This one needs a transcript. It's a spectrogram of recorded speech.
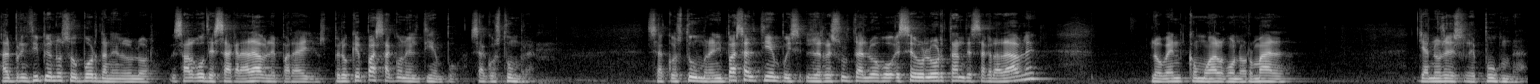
al principio no soportan el olor, es algo desagradable para ellos, pero ¿qué pasa con el tiempo? Se acostumbran. Se acostumbran y pasa el tiempo y les resulta luego ese olor tan desagradable, lo ven como algo normal, ya no les repugna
